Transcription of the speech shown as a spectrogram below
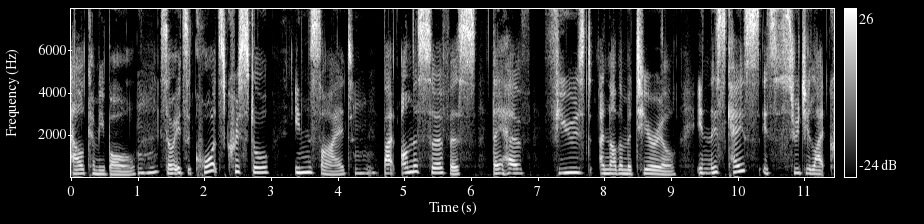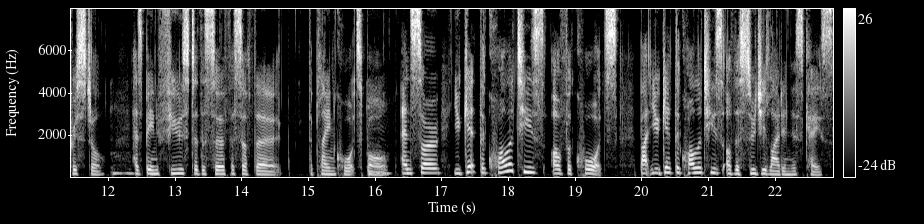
alchemy bowl. Mm-hmm. So it's a quartz crystal inside, mm-hmm. but on the surface, they have fused another material. In this case, it's sugilite crystal mm-hmm. has been fused to the surface of the the plain quartz bowl. Mm-hmm. And so you get the qualities of the quartz, but you get the qualities of the sugilite in this case.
